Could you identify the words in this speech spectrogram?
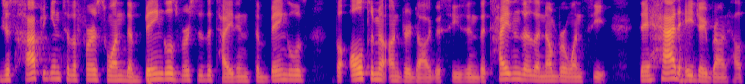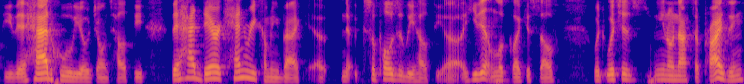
just hopping into the first one, the Bengals versus the Titans. The Bengals, the ultimate underdog this season. The Titans are the number one seed. They had AJ Brown healthy. They had Julio Jones healthy. They had Derrick Henry coming back, uh, supposedly healthy. Uh, he didn't look like himself, which, which is you know not surprising.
